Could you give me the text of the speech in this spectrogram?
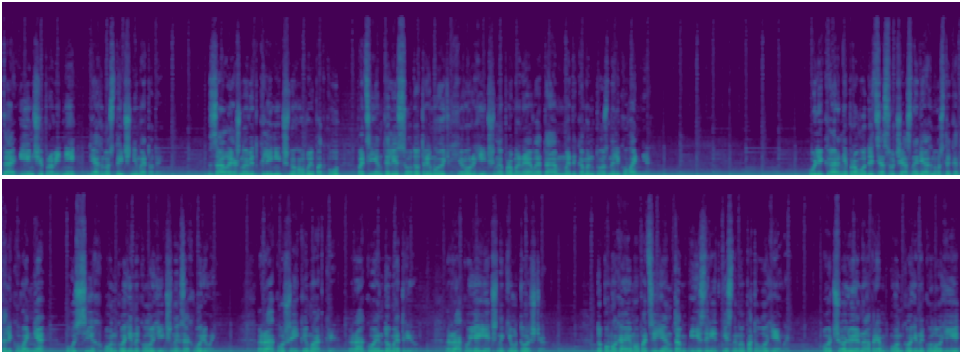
та інші провідні діагностичні методи. Залежно від клінічного випадку, пацієнти лісод отримують хірургічне, променеве та медикаментозне лікування. У лікарні проводиться сучасна діагностика та лікування усіх онкогінекологічних захворювань: раку шийки матки, раку ендометрію, раку яєчників тощо. Допомагаємо пацієнтам із рідкісними патологіями. Очолює напрям онкогінекології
